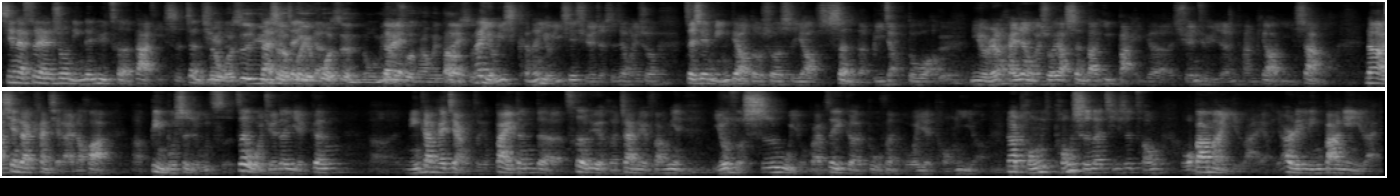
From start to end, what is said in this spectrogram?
现在虽然说您的预测大体是正确的，我是预测会获胜，我没有说他会大胜。那有一些可能有一些学者是认为说这些民调都说是要胜的比较多，有人还认为说要胜到一百个选举人团票以上。那现在看起来的话，啊，并不是如此。这我觉得也跟呃您刚才讲这个拜登的策略和战略方面有所失误有关。这个部分我也同意啊。那同同时呢，其实从奥巴马以来啊。二零零八年以来，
